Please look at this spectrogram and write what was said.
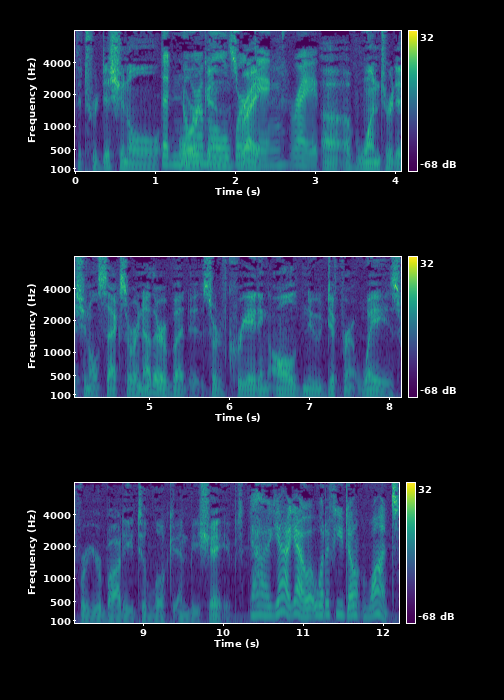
the traditional the normal organs, working right, right. Uh, of one traditional sex or another, but sort of creating all new different ways for your body to look and be shaped. Yeah, yeah, yeah. What, what if you don't want?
